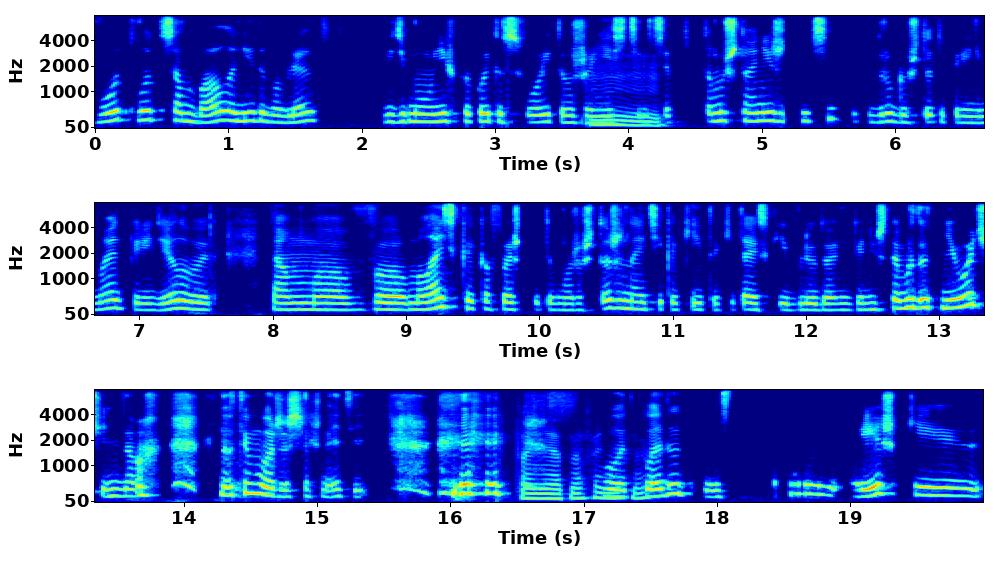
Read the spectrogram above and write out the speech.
Вот-вот самбал они добавляют. Видимо, у них какой-то свой тоже mm. есть рецепт, потому что они же друг друга что-то перенимают, переделывают. Там э, в малайской кафешке ты можешь тоже найти какие-то китайские блюда. Они, конечно, будут не очень, но, но ты можешь их найти. Понятно, понятно. Вот, кладут орешки,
